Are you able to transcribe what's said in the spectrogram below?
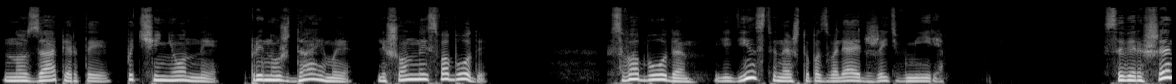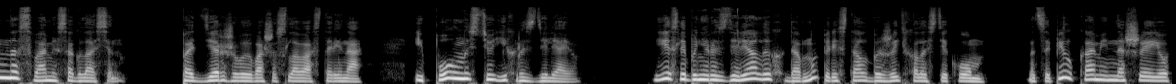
Но запертые, подчиненные, принуждаемые, лишенные свободы. Свобода — единственное, что позволяет жить в мире. Совершенно с вами согласен. Поддерживаю ваши слова, старина, и полностью их разделяю. Если бы не разделял их, давно перестал бы жить холостяком. Нацепил камень на шею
